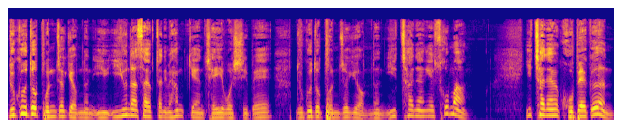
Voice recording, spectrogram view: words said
누구도 본 적이 없는 이 이윤아 사역자님이 함께한 제이워십의 누구도 본 적이 없는 이 찬양의 소망. 이 찬양의 고백은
